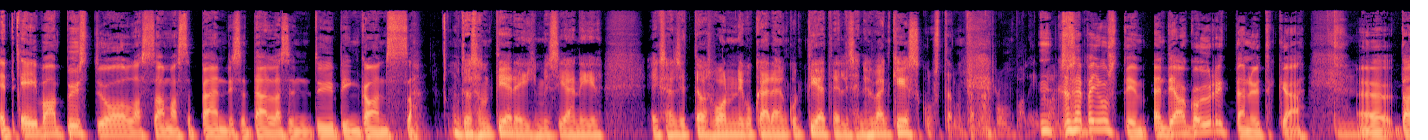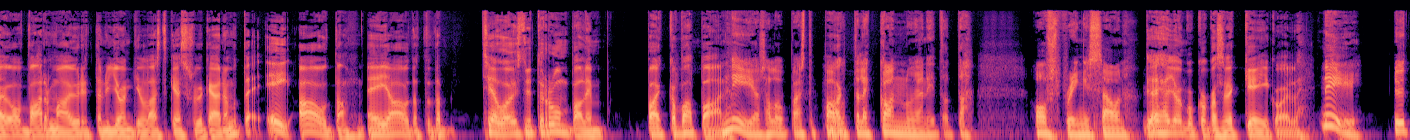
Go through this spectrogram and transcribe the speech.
Että ei vaan pysty olla samassa bändissä tällaisen tyypin kanssa. Mutta jos hän on tiedeihmisiä, niin eikö hän sitten olisi voinut niinku käydä jonkun tieteellisen hyvän keskustelun tämän rumpalin kanssa? No sepä justiin. En tiedä, onko yrittänytkään. Mm. Ö, tai on varmaan yrittänyt jonkinlaista keskustelua käydä, mutta ei auta. Ei auta. Tota, siellä olisi nyt rumpalin paikka vapaana. Niin, jos haluaa päästä paukuttelemaan kannuja, niin tota, Offspringissa on. Ja ihan jonkun kokoisille keikoille. Niin. Nyt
